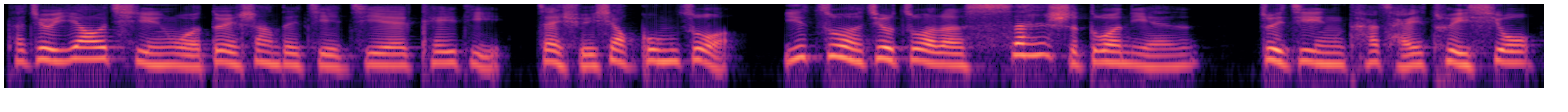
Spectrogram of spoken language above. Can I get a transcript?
他就邀请我对上的姐姐 Kitty 在学校工作，一做就做了三十多年。最近他才退休，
